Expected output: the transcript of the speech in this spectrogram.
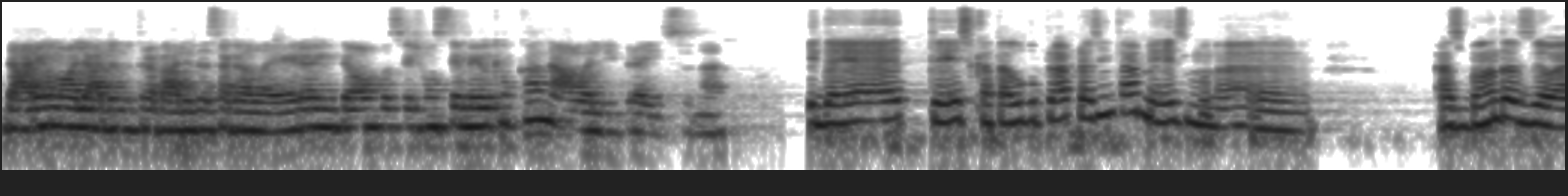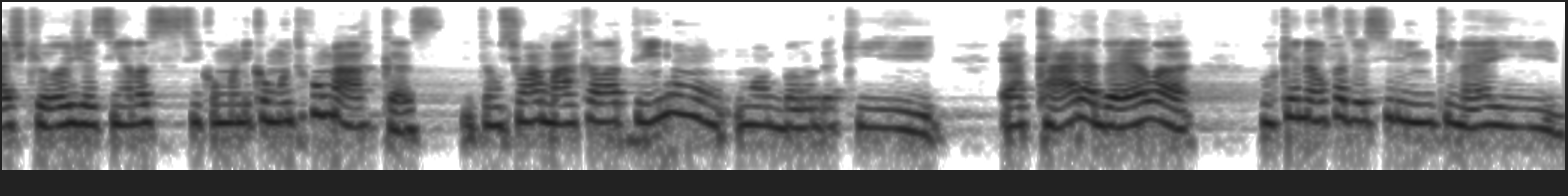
darem uma olhada no trabalho dessa galera. Então, vocês vão ser meio que um canal ali para isso, né? A ideia é ter esse catálogo para apresentar mesmo, né? É, as bandas, eu acho que hoje, assim, elas se comunicam muito com marcas. Então, se uma marca ela tem um, uma banda que é a cara dela, por que não fazer esse link, né? E,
